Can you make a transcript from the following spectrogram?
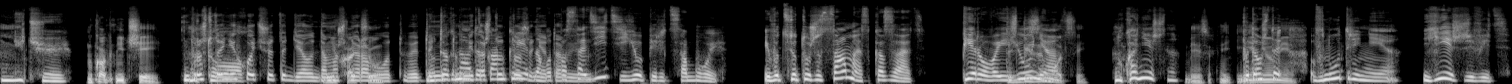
Ничей. Ну, как ничей? Ну, Просто ты не так. хочешь это делать, домашнюю работу. Это Ну не- так надо кажется, конкретно вот посадить ее перед собой. И вот все то же самое сказать. 1 То есть без июня. эмоций. Ну, конечно. Без... я Потому что умею. внутреннее есть же ведь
